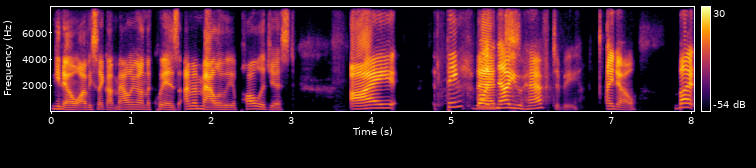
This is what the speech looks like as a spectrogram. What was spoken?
you know, obviously I got Mallory on the quiz, I'm a Mallory apologist. I think that well, now you have to be. I know. But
